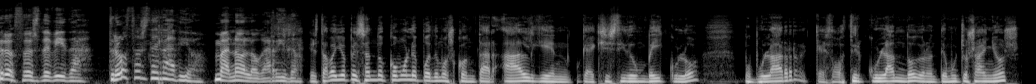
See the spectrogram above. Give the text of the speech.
Trozos de vida, trozos de radio. Manolo Garrido. Estaba yo pensando cómo le podemos contar a alguien que ha existido un vehículo popular que ha estado circulando durante muchos años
